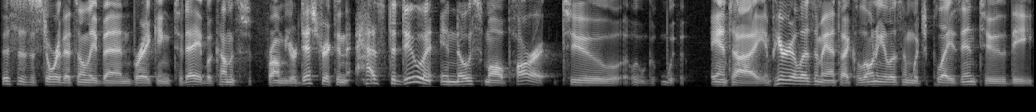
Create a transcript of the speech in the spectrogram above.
this is a story that's only been breaking today, but comes from your district and has to do in no small part to anti imperialism, anti colonialism, which plays into the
